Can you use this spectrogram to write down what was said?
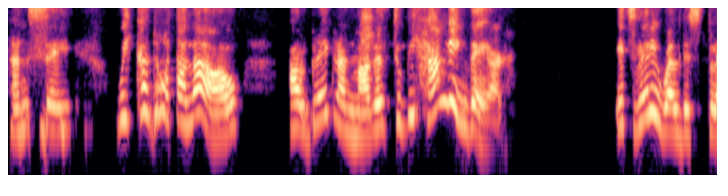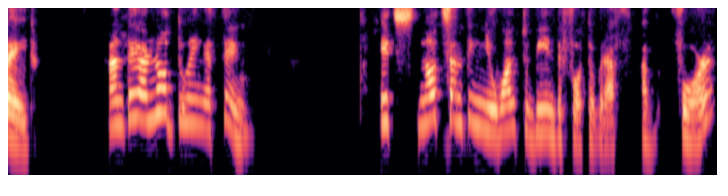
and say, we cannot allow our great grandmother to be hanging there. It's very well displayed. And they are not doing a thing. It's not something you want to be in the photograph for.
